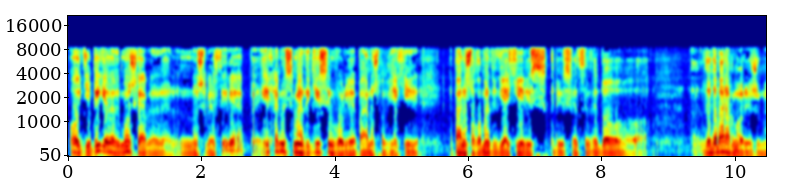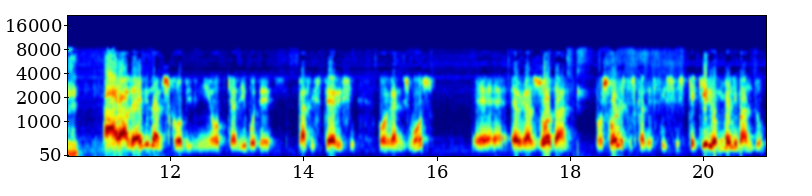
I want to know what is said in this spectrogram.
ο ΚΙΠΗ και τα δημόσια ε, νοσηλευτήρια είχαν σημαντική συμβολή επάνω στο, διαχείρι, επάνω στο κομμάτι διαχείρισης κρίσης, έτσι, δεν το, δεν το παραγνωρίζουμε. Άρα δεν ήταν σκόπιμη οποιαδήποτε καθυστέρηση ο οργανισμός ε, εργαζόταν προς όλες τις κατευθύνσεις και κύριο μέλημά του,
